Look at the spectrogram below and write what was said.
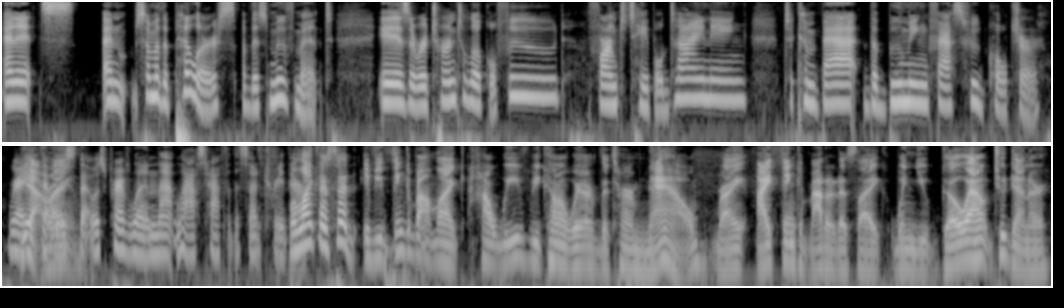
And it's and some of the pillars of this movement is a return to local food, farm to table dining, to combat the booming fast food culture, right? Yeah, that was right. that was prevalent in that last half of the century there. Well, like I said, if you think about like how we've become aware of the term now, right? I think about it as like when you go out to dinner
